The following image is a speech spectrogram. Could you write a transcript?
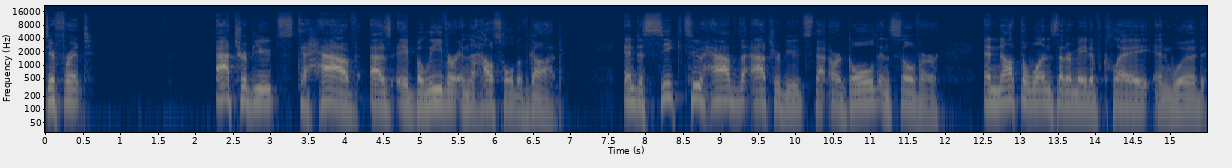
different attributes to have as a believer in the household of God. And to seek to have the attributes that are gold and silver and not the ones that are made of clay and wood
